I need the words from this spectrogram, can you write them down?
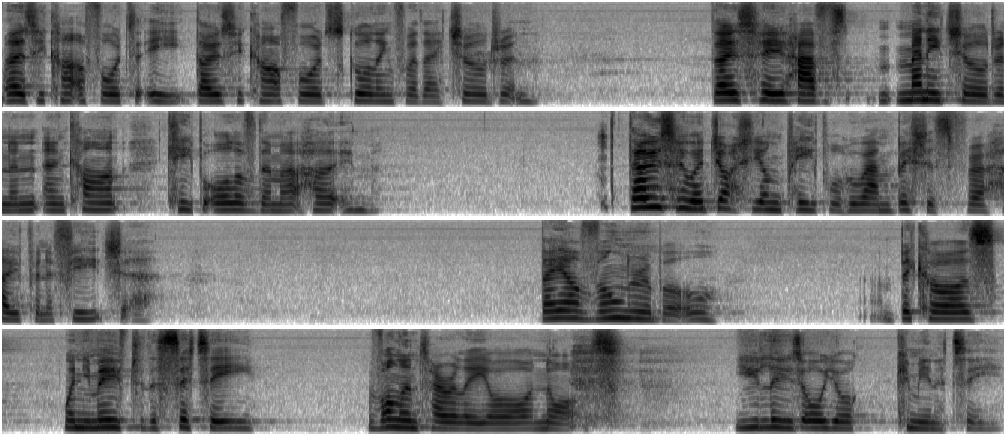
those who can't afford to eat, those who can't afford schooling for their children, those who have many children and, and can't keep all of them at home. Those who are just young people who are ambitious for a hope and a future. They are vulnerable because when you move to the city, voluntarily or not, you lose all your community,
